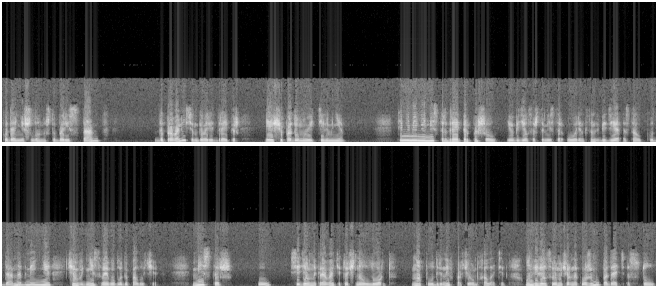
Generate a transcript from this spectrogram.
куда ни шло, но что Борис Стант... «Да провались он», — говорит Дрейпер, — «я еще подумаю, идти ли мне». Тем не менее, мистер Дрейпер пошел и убедился, что мистер Уоррингтон в беде стал куда надменнее, чем в дни своего благополучия. Мистер У сидел на кровати точно лорд, напудренный в парчевом халате. Он велел своему чернокожему подать стул.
